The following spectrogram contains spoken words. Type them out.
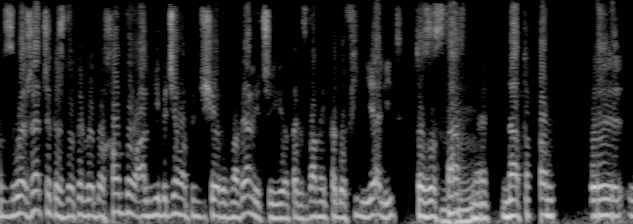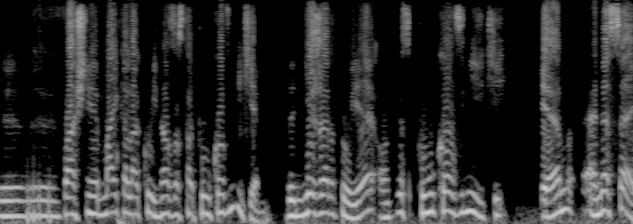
złe rzeczy też do tego dochodzą, ale nie będziemy o tym dzisiaj rozmawiali, czyli o tak zwanej pedofilii elit, to zostawmy. Mhm. Natomiast y, y, właśnie Michael Aquino został pułkownikiem. Nie żartuję, on jest pułkownikiem NSA,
